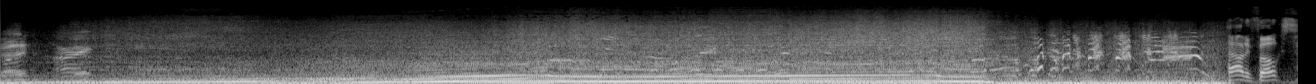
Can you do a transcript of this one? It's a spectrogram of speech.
bud. All right. Howdy, folks.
